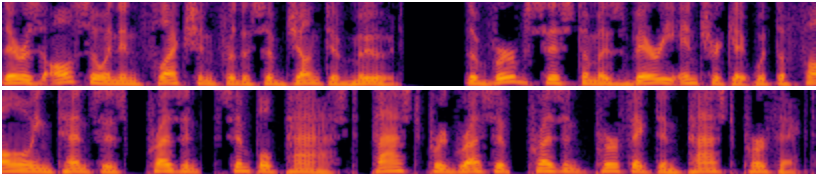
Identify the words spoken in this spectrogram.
There is also an inflection for the subjunctive mood. The verb system is very intricate with the following tenses, present, simple past, past progressive, present perfect and past perfect.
